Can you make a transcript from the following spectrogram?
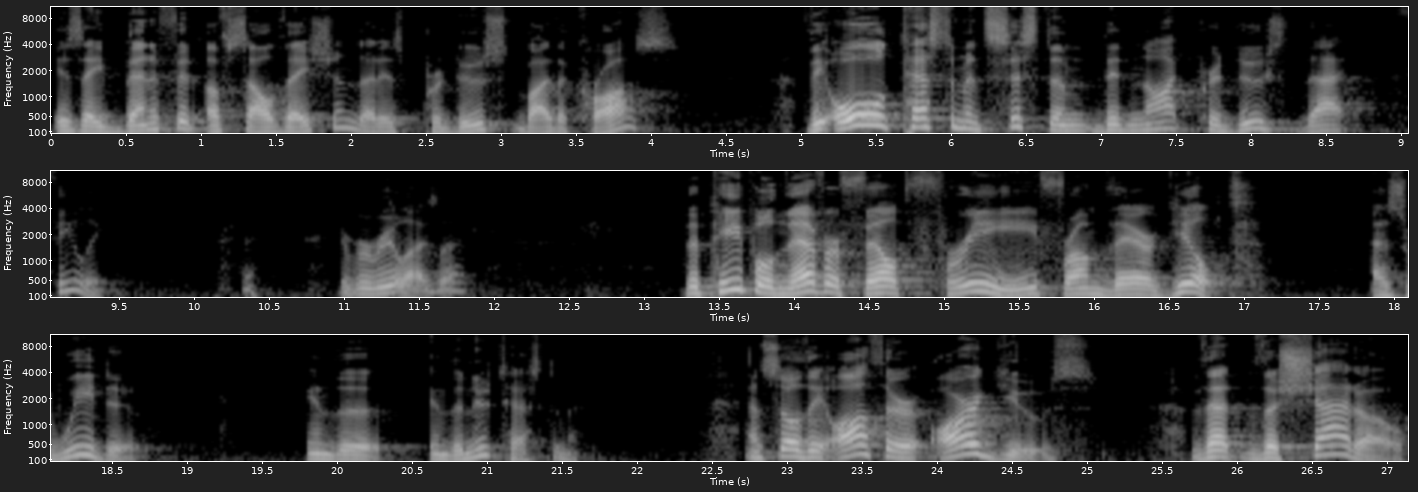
is a benefit of salvation that is produced by the cross? The Old Testament system did not produce that feeling. you ever realize that? The people never felt free from their guilt as we do in the, in the New Testament. And so the author argues that the shadow,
